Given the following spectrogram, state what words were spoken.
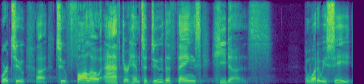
We're to, uh, to follow after him, to do the things he does. And what do we see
